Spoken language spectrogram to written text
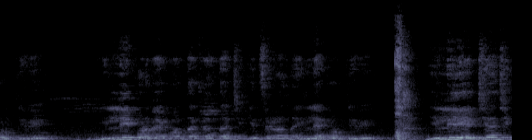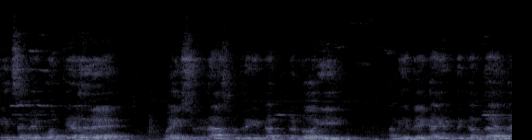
ಕೊಡ್ತೀವಿ. ಇಲ್ಲಿ ಕೊಡಬೇಕು ಅಂತಕ್ಕಂಥ ಚಿಕಿತ್ಸೆಗಳನ್ನ ಇಲ್ಲೇ ಕೊಡ್ತೀವಿ. ಇಲ್ಲಿ ಹೆಚ್ಚಿನ ಚಿಕಿತ್ಸೆ ಬೇಕು ಅಂತ ಹೇಳಿದ್ರೆ ಮೈಸೂರಿನ ಆಸ್ಪತ್ರೆಗೆ ಕರ್ಕೊಂಡು ಹೋಗಿ ಅಲ್ಲಿಗೆ ಬೇಕಾಗಿರ್ತಕ್ಕಂಥ ಎಲ್ಲ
